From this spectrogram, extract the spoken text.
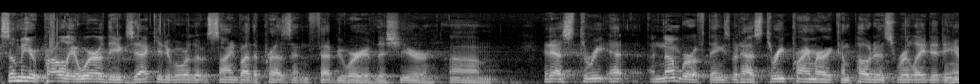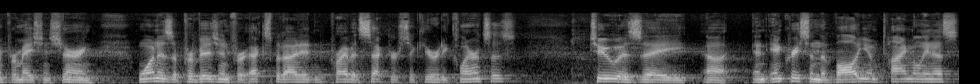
Some of you are probably aware of the executive order that was signed by the president in February of this year. Um, It has three, a number of things, but has three primary components related to information sharing. One is a provision for expedited private sector security clearances. Two is a, uh, an increase in the volume, timeliness,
